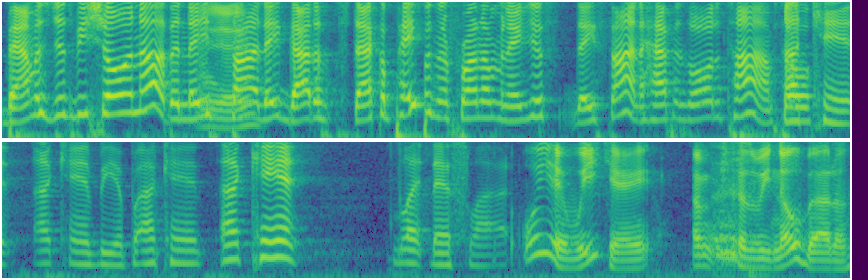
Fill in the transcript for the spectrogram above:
Bama's just be showing up and they Yeah. sign. They got a stack of papers in front of them and they just they sign. It happens all the time. So I can't. I can't be a. I can't. I can't let that slide. Well, yeah, we can't because we know better.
